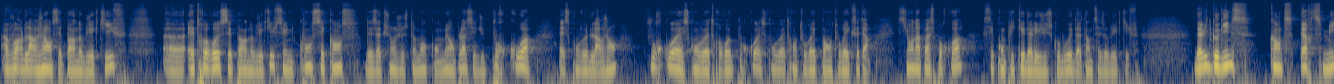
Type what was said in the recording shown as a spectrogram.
Avoir de l'argent, c'est pas un objectif. Être heureux, c'est pas un objectif, c'est une conséquence des actions justement qu'on met en place et du pourquoi est-ce qu'on veut de l'argent, pourquoi est-ce qu'on veut être heureux, pourquoi est-ce qu'on veut être entouré, pas entouré, etc. Si on n'a pas ce pourquoi, c'est compliqué d'aller jusqu'au bout et d'atteindre ses objectifs. David Goggins, Can't Hurt Me,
